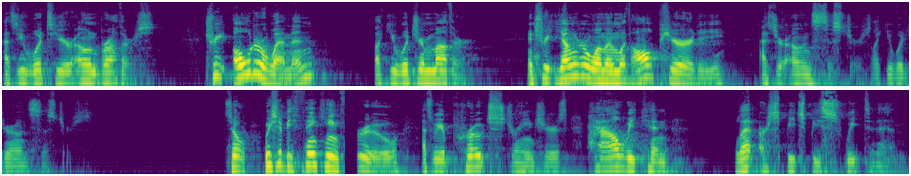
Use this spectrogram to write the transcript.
as you would to your own brothers. Treat older women like you would your mother. And treat younger women with all purity as your own sisters, like you would your own sisters. So we should be thinking through, as we approach strangers, how we can let our speech be sweet to them,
